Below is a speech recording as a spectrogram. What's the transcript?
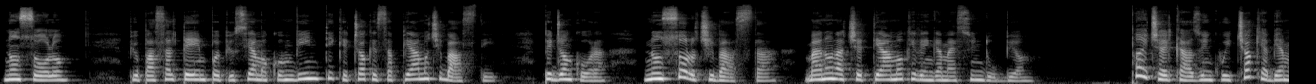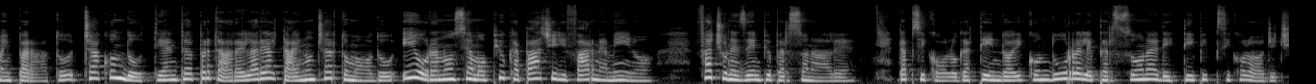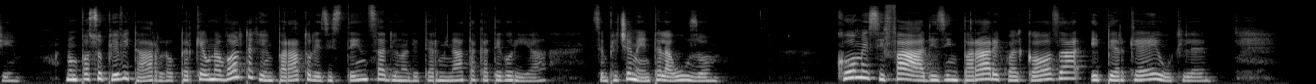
Non solo, più passa il tempo e più siamo convinti che ciò che sappiamo ci basti. Peggio ancora, non solo ci basta, ma non accettiamo che venga messo in dubbio. Poi c'è il caso in cui ciò che abbiamo imparato ci ha condotti a interpretare la realtà in un certo modo e ora non siamo più capaci di farne a meno. Faccio un esempio personale. Da psicologa tendo a ricondurre le persone a dei tipi psicologici. Non posso più evitarlo, perché una volta che ho imparato l'esistenza di una determinata categoria, semplicemente la uso. Come si fa a disimparare qualcosa e perché è utile?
